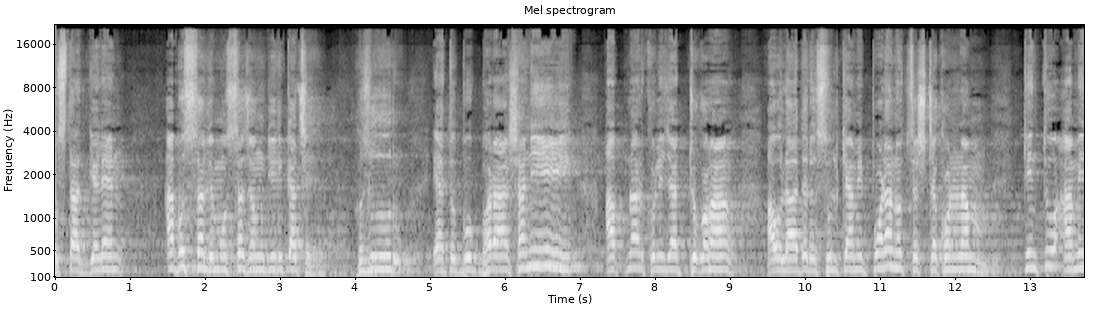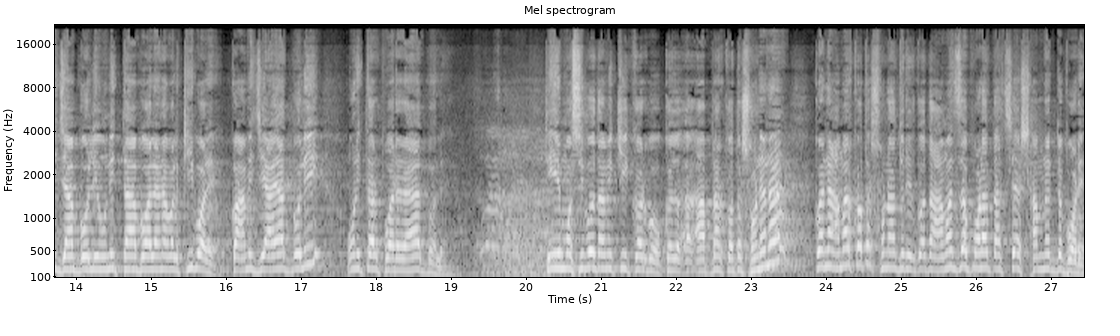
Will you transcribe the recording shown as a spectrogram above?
উস্তাদ গেলেন আবু সালে মুসা জঙ্গির কাছে, হুজুর, এত বুক ভরা আসানি আপনার কলিজার টুকরা আউলাদের রসুলকে আমি পড়ানোর চেষ্টা করলাম। কিন্তু আমি যা বলি, উনি তা বলে না, বলে কি বলে? আমি যে আয়াত বলি, উনি তার পরের আয়াত বলে। তো এই মুসিবত আমি কি করব? আপনার কথা শোনে না? কয় না, আমার কথা শোনা দূরের কথা। আমার যা পড়া, তার চেয়ে সামনেরটা পড়ে।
